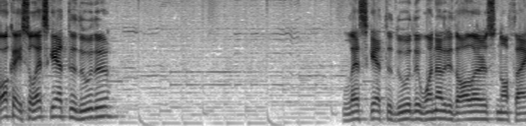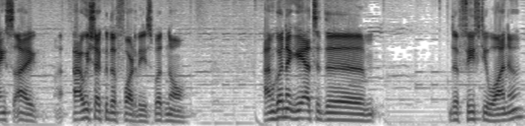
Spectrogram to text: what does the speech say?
Okay, so let's get the dude. Let's get to do the $100. No thanks. I I wish I could afford this, but no. I'm gonna get the the 51.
